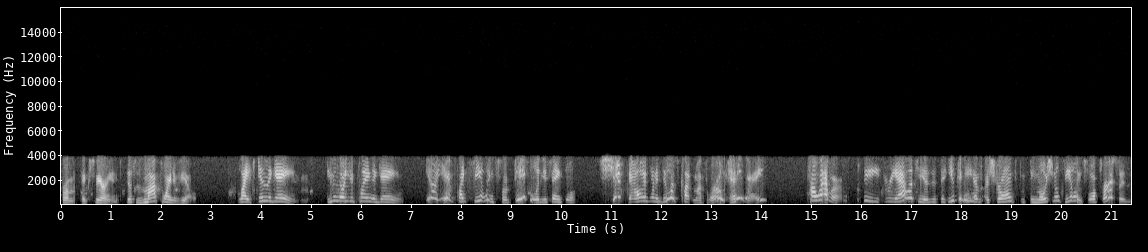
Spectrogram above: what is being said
from experience, this is my point of view. Like in the game, even though you're playing a game, you know you have like feelings for people, and you think, well, shit, all I want to do is cut my throat anyway. However, the reality is is that you can have a strong emotional feelings for a person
